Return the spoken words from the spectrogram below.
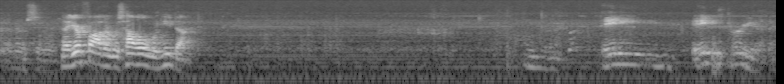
I've never seen him. Now, your father was how old when he died? Eighty, eighty-three, I think.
